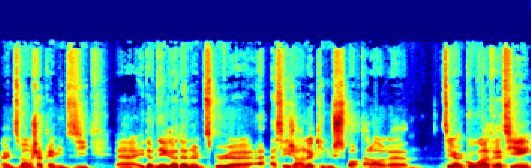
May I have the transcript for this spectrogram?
un, dimanche après-midi euh, et de venir redonner un petit peu euh, à, ces gens-là qui nous supportent. Alors, euh, tu sais, un court entretien,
